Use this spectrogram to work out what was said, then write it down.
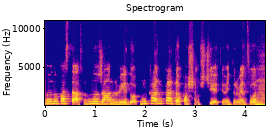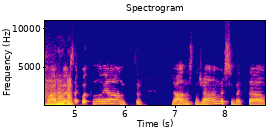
nu, nu pastāst nu, no žanra viedokļa, nu, kā, nu, kā tev pašam šķiet, jo viņi tur viens otru pārtvēr, sakot, nu, jā, nu, tur žanrs, nu, žanrs, bet uh,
